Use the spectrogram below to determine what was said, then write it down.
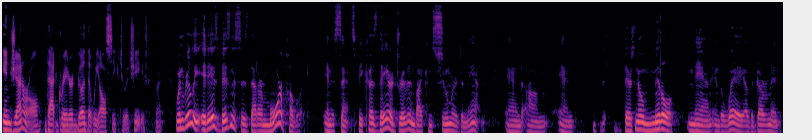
in general that greater hmm. good that we all seek to achieve. Right. When really it is businesses that are more public in a sense because they are driven by consumer demand, and um, and th- there's no middle man in the way of the government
